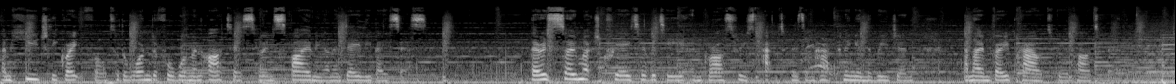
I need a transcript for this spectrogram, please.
I'm hugely grateful to the wonderful women artists who inspire me on a daily basis. There is so much creativity and grassroots activism happening in the region and I'm very proud to be a part of it.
